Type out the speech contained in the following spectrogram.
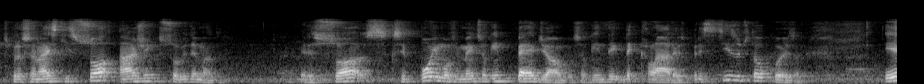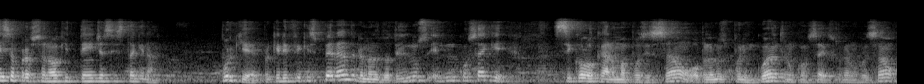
os profissionais que só agem sob demanda. Eles só se põem em movimento se alguém pede algo, se alguém de declara, eu preciso de tal coisa. Esse é o profissional que tende a se estagnar. Por quê? Porque ele fica esperando a demanda do outro, ele não, ele não consegue se colocar numa posição, ou pelo menos por enquanto não consegue se colocar numa posição,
